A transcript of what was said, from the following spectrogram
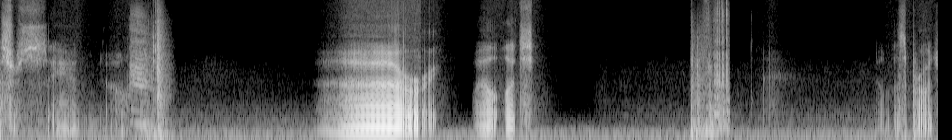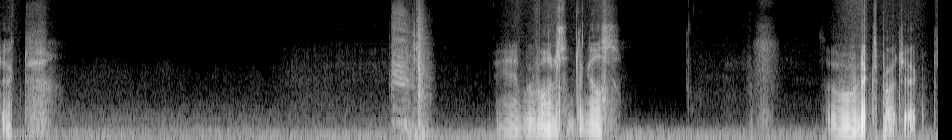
glass or sand? No. Alright. Well, let's dump this project. And move on to something else. So, next project.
